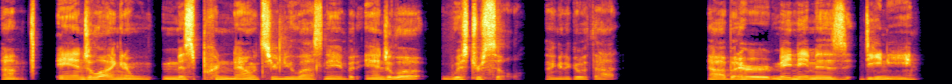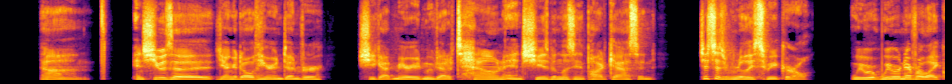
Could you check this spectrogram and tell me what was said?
um, Angela, I'm going to mispronounce your new last name, but Angela Wistersill. I'm going to go with that. Uh, but her maiden name is Deanie, um, and she was a young adult here in Denver. She got married, moved out of town, and she has been listening to podcasts and just a really sweet girl. We were we were never like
